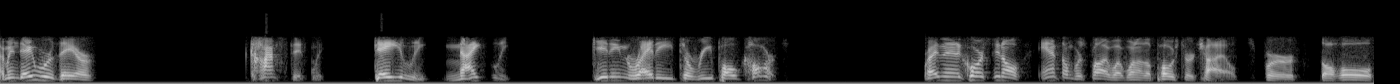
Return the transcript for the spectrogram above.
I mean, they were there constantly, daily, nightly, getting ready to repo cars. Right, and then of course, you know, Anthem was probably what one of the poster childs for the whole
